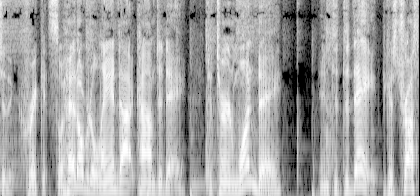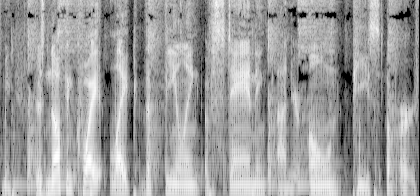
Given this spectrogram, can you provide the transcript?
to the crickets. So head over to land.com today to turn one day into today because trust me, there's nothing quite like the feeling of standing on your own piece of earth.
